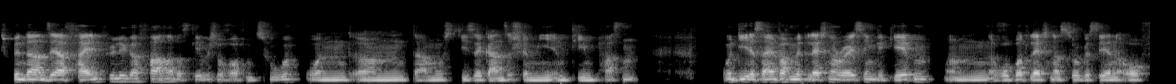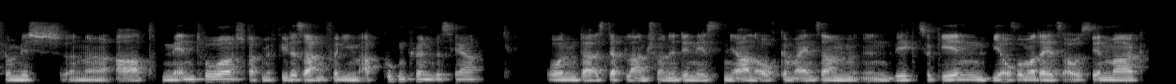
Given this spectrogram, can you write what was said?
Ich bin da ein sehr feinfühliger Fahrer, das gebe ich auch offen zu. Und ähm, da muss diese ganze Chemie im Team passen. Und die ist einfach mit Lechner Racing gegeben. Ähm, Robert Lechner ist so gesehen auch für mich eine Art Mentor. Ich habe mir viele Sachen von ihm abgucken können bisher. Und da ist der Plan schon in den nächsten Jahren auch gemeinsam einen Weg zu gehen, wie auch immer der jetzt aussehen mag.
